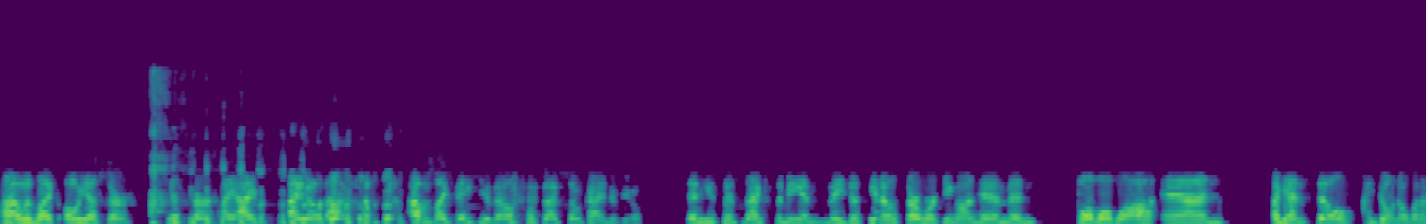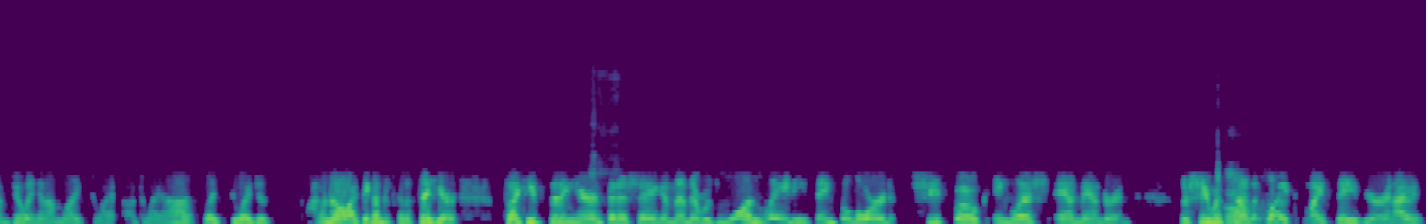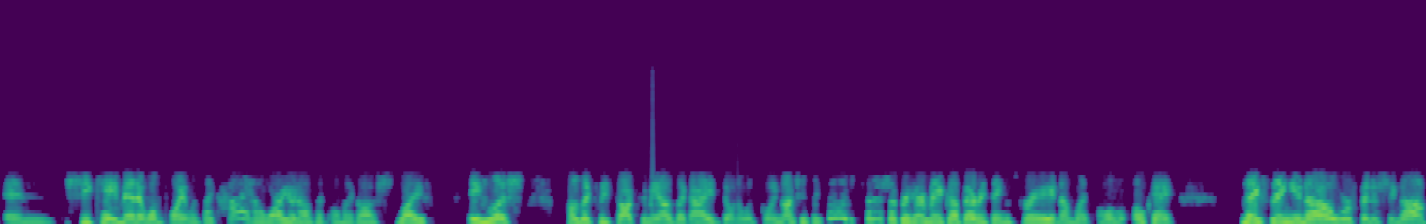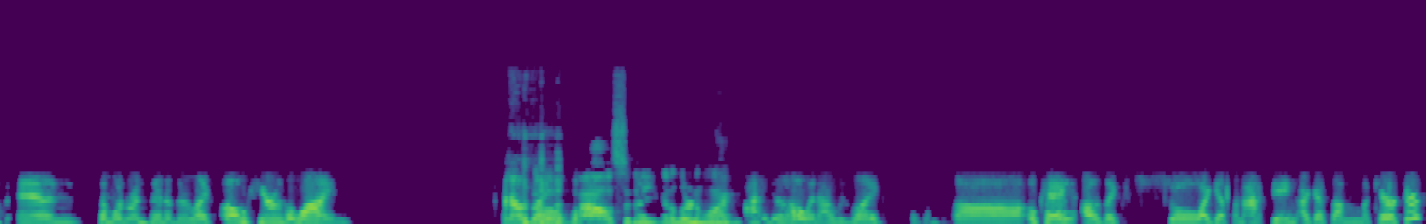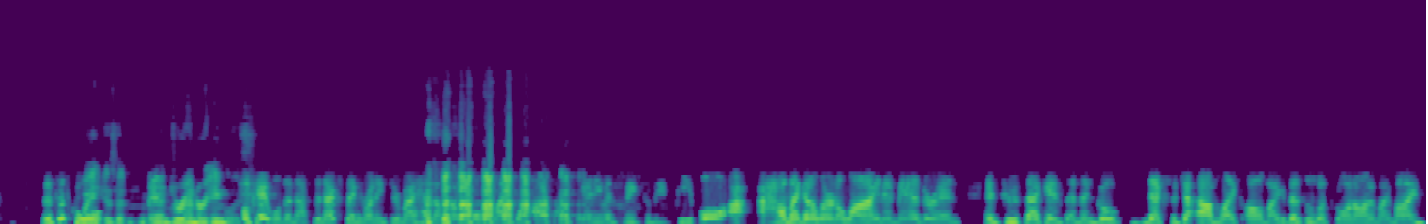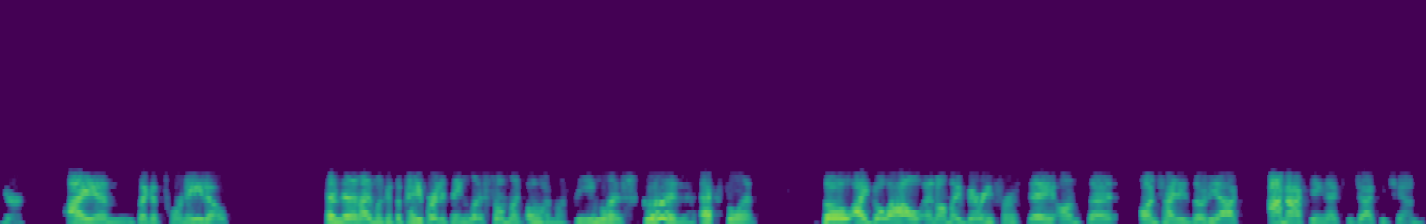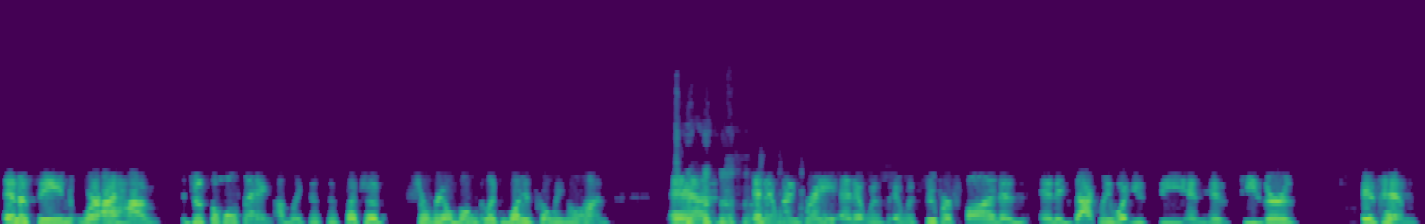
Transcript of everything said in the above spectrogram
I was like, oh, yes, sir. Yes, sir. I, I, I know that. I was like, thank you though. That's so kind of you. Then he sits next to me and they just, you know, start working on him and blah, blah, blah. And again, still, I don't know what I'm doing. And I'm like, do I, do I ask? Like, do I just, I don't know. I think I'm just going to sit here. So I keep sitting here and finishing. And then there was one lady, thank the Lord, she spoke English and Mandarin. So she was Oh, kind of good. like my savior. And I, and she came in at one point and was like, hi, how are you? And I was like, oh my gosh, life, English. I was like, please talk to me. I was like, I don't know what's going on. She's like, no, just finish up your hair makeup. Everything's great. And I'm like, oh, okay. Next thing you know, we're finishing up and someone runs in and they're like, oh, here are the lines. And I was like, oh wow! So now you got to learn a line. I know. And I was like, uh, okay. I was like, so I guess I'm acting. I guess I'm a character. This is cool. Wait, is it Mandarin or English? Okay, well then that's the next thing running through my head. I'm like, oh my gosh, I can't even speak to these people. I, how am I going to learn a line in Mandarin in two seconds and then go next to? Ja- I'm like, oh my, this is what's going on in my mind here. I am. It's like a tornado. And then I look at the paper and it's English, so I'm like, oh, it must be English. Good, excellent. So I go out and on my very first day on set on Chinese Zodiac, I'm acting next to Jackie Chan in a scene where I have just the whole thing. I'm like, this is such a surreal moment. Like, what is going on? And and it went great, and it was it was super fun, and and exactly what you see in his teasers is him.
